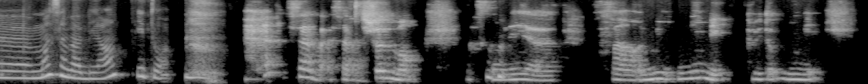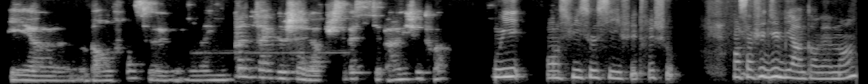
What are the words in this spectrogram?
Euh, moi, ça va bien. Et toi? Ça va, ça va chaudement parce qu'on est euh, enfin mi-mai, plutôt mi-mai. Et euh, bah, en France, euh, on a une bonne vague de chaleur. Je ne sais pas si c'est pareil chez toi. Oui, en Suisse aussi, il fait très chaud. ça fait du bien quand même, hein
